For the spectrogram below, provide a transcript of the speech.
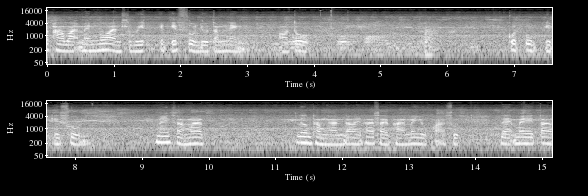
สภาวะแมนนวลสวิตช์ SS 0 อยู่ตำแหน่งออโต้กดปุ่ม SS 0 ไม่สามารถเริ่มทำงานได้ ถ้าสายพานไม่อยู่ขวาสุด และไม่ได้ตั้ง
